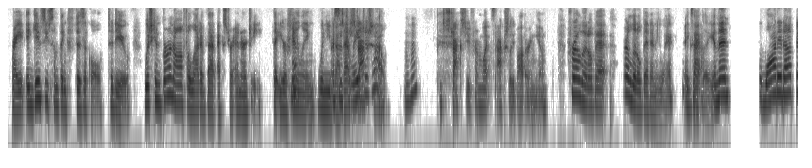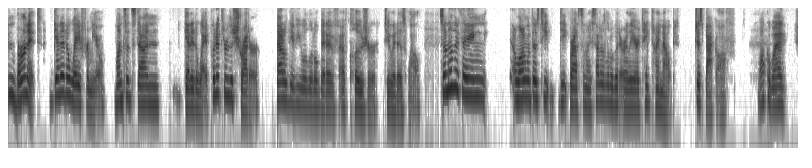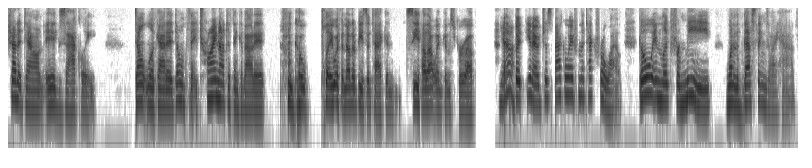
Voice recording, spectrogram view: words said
right? It gives you something physical to do, which can burn off a lot of that extra energy that you're feeling yeah. when you've it's got that rage as well. Mm-hmm. It distracts you from what's actually bothering you for a little bit. For a little bit, anyway. Exactly. Yeah. And then wad it up and burn it. Get it away from you. Once it's done, get it away. Put it through the shredder. That'll give you a little bit of, of closure to it as well. So, another thing, along with those deep, deep breaths, and I said it a little bit earlier, take time out. Just back off. Walk away. Shut it down. Exactly. Don't look at it. Don't think, try not to think about it. Go play with another piece of tech and see how that one can screw up. Yeah. But, you know, just back away from the tech for a while. Go and look for me. One of the best things I have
